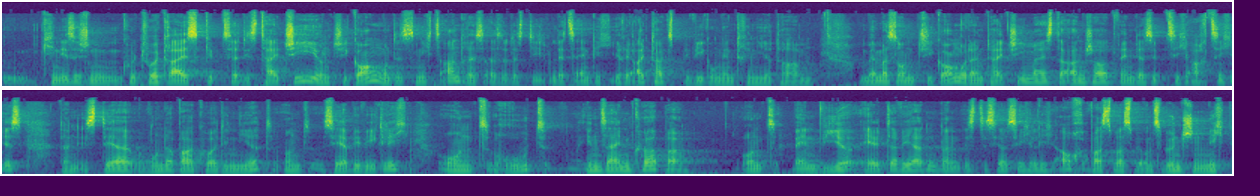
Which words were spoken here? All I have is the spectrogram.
Im chinesischen Kulturkreis gibt es ja das Tai Chi und Qigong und das ist nichts anderes, also dass die letztendlich ihre Alltagsbewegungen trainiert haben. Und wenn man so einen Qigong oder einen Tai Chi-Meister anschaut, wenn der 70, 80 ist, dann ist der wunderbar koordiniert und sehr beweglich und ruht in seinem Körper. Und wenn wir älter werden, dann ist es ja sicherlich auch was, was wir uns wünschen. Nicht,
